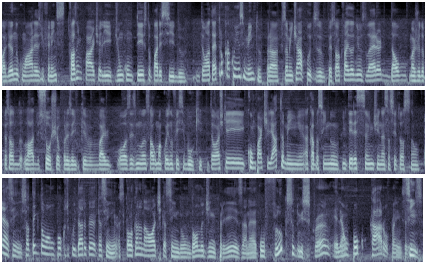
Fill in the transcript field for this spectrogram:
trabalhando com áreas diferentes, fazem parte ali de um contexto parecido. Então até trocar conhecimento pra justamente, ah, putz, o pessoal que faz a newsletter dá uma ajuda ao pessoal lá de social, por exemplo, que vai ou às vezes lançar alguma coisa no Facebook. Então acho que compartilhar também acaba sendo interessante nessa situação. É, assim, só tem que tomar um pouco de cuidado que, que, assim, se colocando na ótica, assim, de um dono de empresa, né, o fluxo do Scrum, ele é um pouco caro para a empresa. Sim,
